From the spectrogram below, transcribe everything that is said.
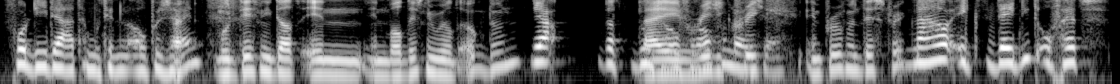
voor die datum moet in een open zijn. Maar Moet Disney dat in, in Walt Disney World ook doen? Ja, dat doen ze overal Reedy zo'n Creek beetje. Improvement District? Nou, ik weet niet of het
